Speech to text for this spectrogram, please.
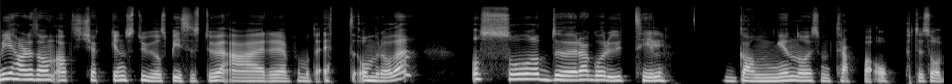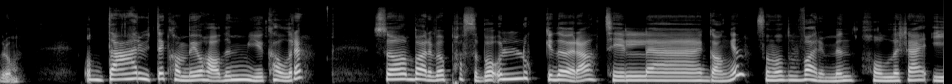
Vi har det sånn at kjøkken, stue og spisestue er eh, på en måte ett område, og så døra går ut til gangen og liksom trappa opp til soverom. Og der ute kan vi jo ha det mye kaldere. Så bare ved å passe på å lukke døra til eh, gangen, sånn at varmen holder seg i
